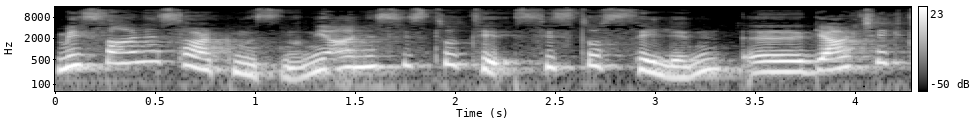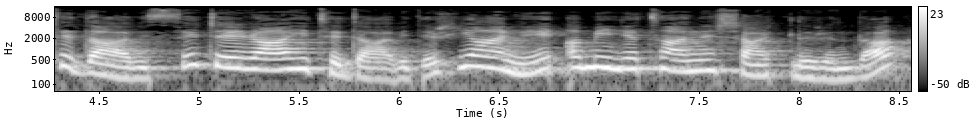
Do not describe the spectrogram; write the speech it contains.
Mesane sarkmasının yani sistoselin e, gerçek tedavisi cerrahi tedavidir. Yani ameliyathane şartlarında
